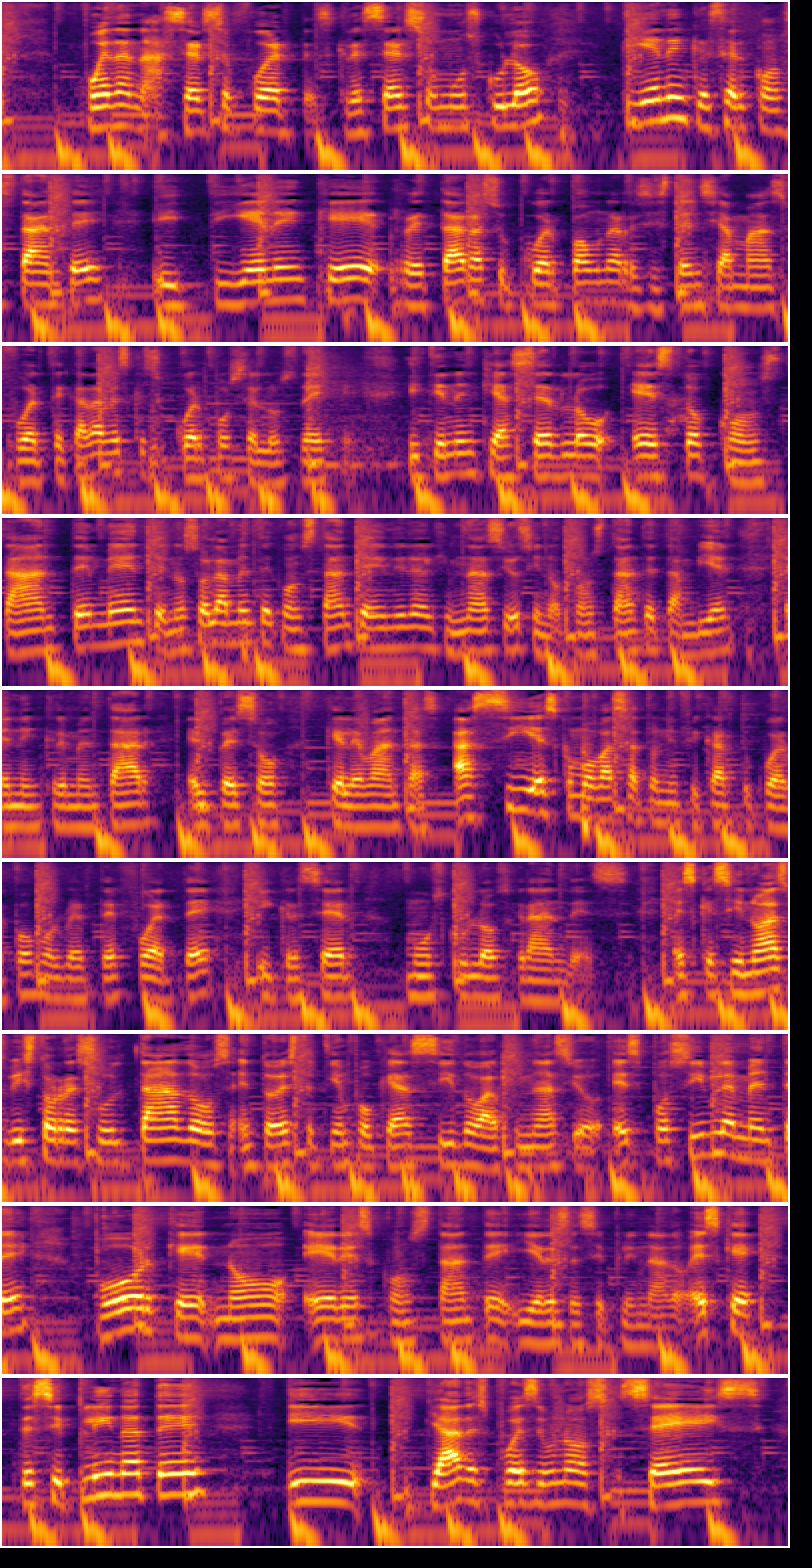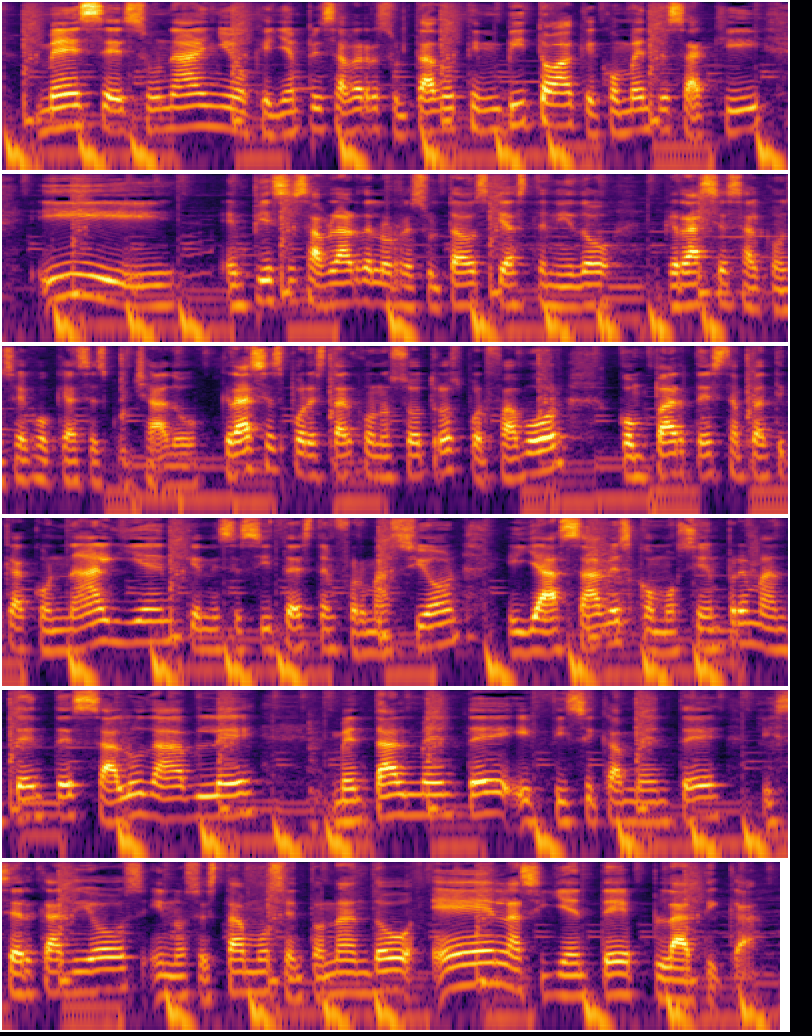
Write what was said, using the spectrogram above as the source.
puedan hacerse fuertes, crecer su músculo, tienen que ser constantes y tienen que retar a su cuerpo a una resistencia más fuerte cada vez que su cuerpo se los deje. Y tienen que hacerlo esto constantemente, no solamente constante en ir al gimnasio, sino constante también en incrementar el peso que levantas. Así es como vas a tonificar tu cuerpo, volverte fuerte y crecer músculos grandes. Es que si no has visto resultados en todo este tiempo que has ido al gimnasio, es posiblemente porque no eres constante y eres disciplinado. Es que disciplínate y ya después de unos seis meses, un año que ya empieza a ver resultados, te invito a que comentes aquí y empieces a hablar de los resultados que has tenido gracias al consejo que has escuchado. Gracias por estar con nosotros. Por favor, comparte esta plática con alguien que necesita esta información y ya sabes, como siempre, mantente saludable mentalmente y físicamente y cerca a Dios y nos estamos entonando en la siguiente plática.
